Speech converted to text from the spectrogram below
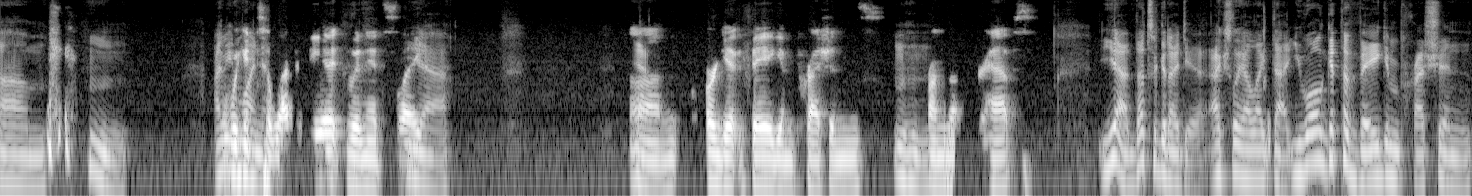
Um, hmm. I mean, we why can not? telepathy it when it's like yeah. Yeah. um or get vague impressions hmm from them perhaps Yeah, that's a good idea. Actually, I like that. You all get the vague impression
